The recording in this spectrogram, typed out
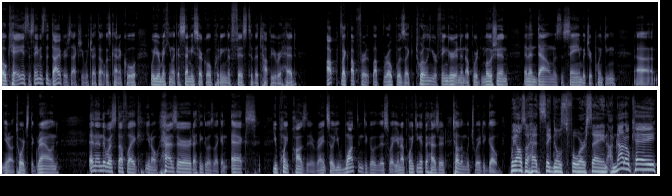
okay is the same as the divers actually, which I thought was kind of cool, where you're making like a semicircle, putting the fist to the top of your head. Up, like up for up rope was like twirling your finger in an upward motion, and then down was the same, but you're pointing, uh, you know, towards the ground. And then there was stuff like, you know, hazard. I think there was like an X. You point positive, right? So you want them to go this way. You're not pointing at the hazard. Tell them which way to go. We also had signals for saying, I'm not okay,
